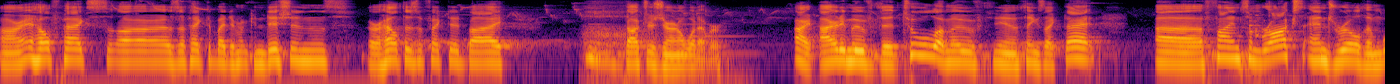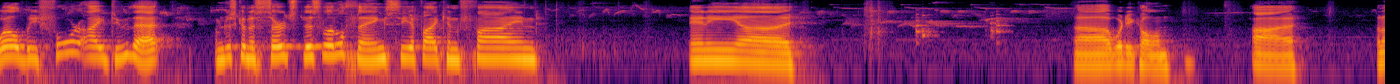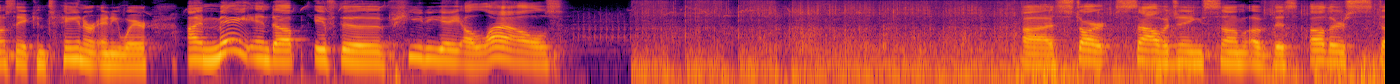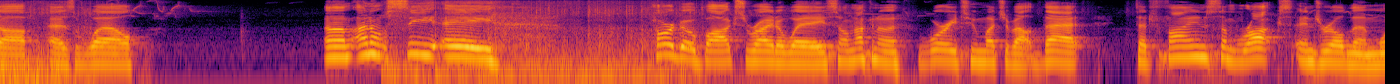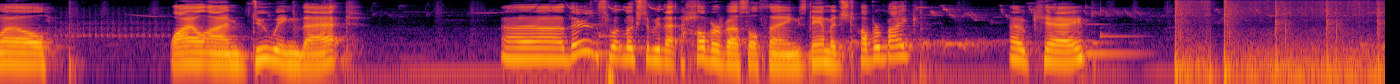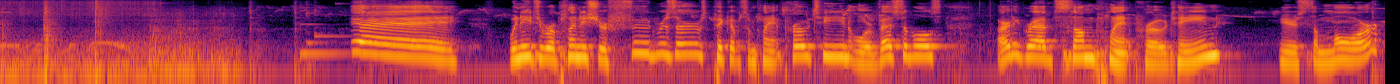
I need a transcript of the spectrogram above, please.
All right, health packs uh, is affected by different conditions, or health is affected by doctor's journal, whatever. All right, I already moved the tool. I moved, you know, things like that. Uh, find some rocks and drill them. Well, before I do that, I'm just going to search this little thing, see if I can find any, uh, uh, what do you call them? Uh, I don't see a container anywhere. I may end up, if the PDA allows, uh, start salvaging some of this other stuff as well. Um, I don't see a cargo box right away, so I'm not going to worry too much about that. It said find some rocks and drill them. Well, while I'm doing that, uh, there's what looks to be that hover vessel things. Damaged hover bike. Okay. Yay! We need to replenish your food reserves, pick up some plant protein or vegetables. I already grabbed some plant protein. Here's some more.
